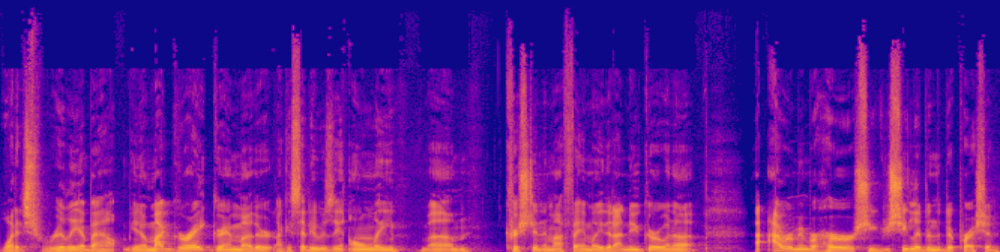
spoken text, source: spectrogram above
what it's really about. You know, my great grandmother, like I said, who was the only um, Christian in my family that I knew growing up, I, remember her. She she lived in the Depression,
